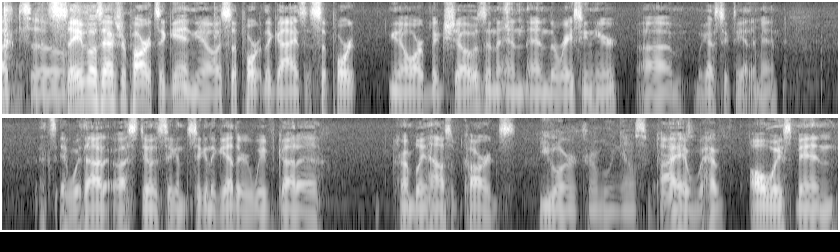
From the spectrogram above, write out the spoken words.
God. So Save those extra parts again. You know, support the guys that support you know our big shows and and, and the racing here. Um, we got to stick together, man. It's and without us doing sticking sticking together, we've got a crumbling house of cards. you are a crumbling house of cards. I have always been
